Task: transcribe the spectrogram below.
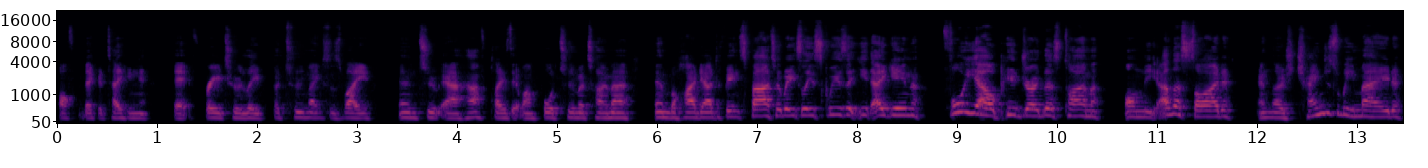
off the back of taking that 3-2 lead. For two makes his way into our half, plays that one for two Mitoma, and behind our defence far too easily, squeeze it yet again for João Pedro this time on the other side, and those changes we made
